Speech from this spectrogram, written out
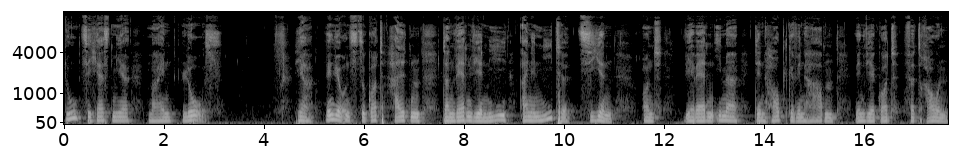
Du sicherst mir mein Los. Ja, wenn wir uns zu Gott halten, dann werden wir nie eine Niete ziehen und wir werden immer den Hauptgewinn haben, wenn wir Gott vertrauen,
